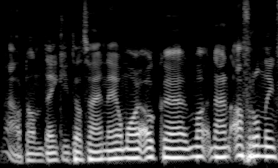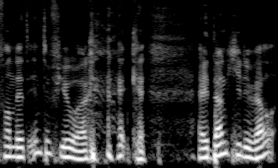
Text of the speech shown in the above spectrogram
Nou, dan denk ik dat wij een heel mooi ook uh, naar een afronding van dit interview uh, kijken. Hey, dank jullie wel.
